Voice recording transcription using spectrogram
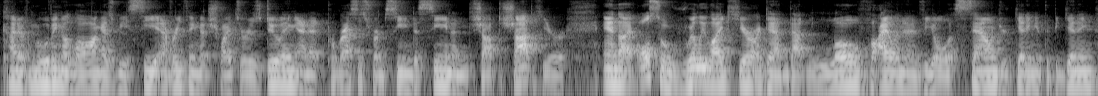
kind of moving along as we see everything that Schweitzer is doing, and it progresses from scene to scene and shot to shot here. And I also really like here, again, that low violin and viola sound you're getting at the beginning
